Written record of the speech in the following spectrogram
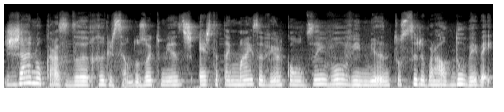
Já no caso da regressão dos oito meses, esta tem mais a ver com o desenvolvimento cerebral do bebê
